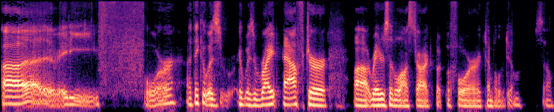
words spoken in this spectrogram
Uh, eighty-four. I think it was. It was right after uh, Raiders of the Lost Ark, but before Temple of Doom. So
